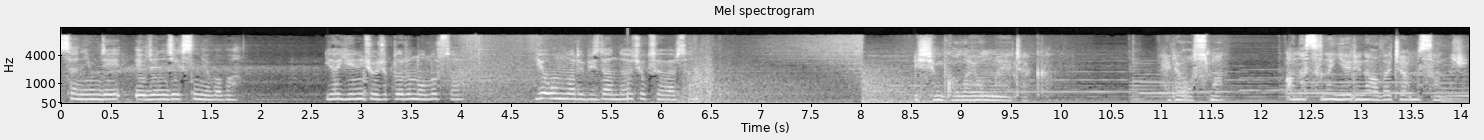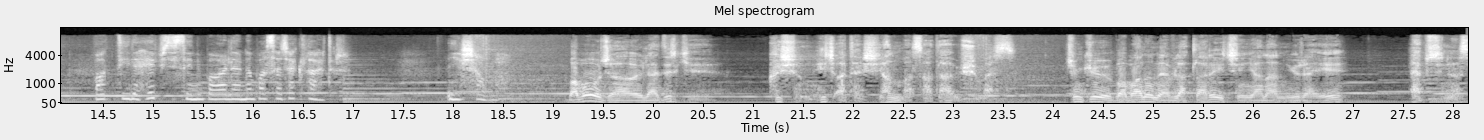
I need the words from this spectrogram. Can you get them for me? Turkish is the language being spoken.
Sen şimdi evleneceksin ya baba. Ya yeni çocukların olursa? Ya onları bizden daha çok seversen? İşim kolay olmayacak. Hele Osman anasının yerini alacağımı sanır. Vaktiyle hepsi seni bağırlarına basacaklardır. İnşallah. Baba ocağı öyledir ki kışın hiç ateş yanmasa da üşümez. Çünkü babanın evlatları için yanan yüreği hepsini ısıtır.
